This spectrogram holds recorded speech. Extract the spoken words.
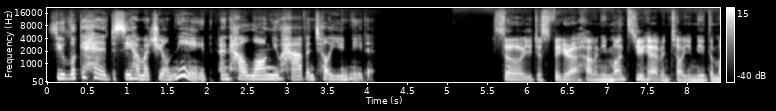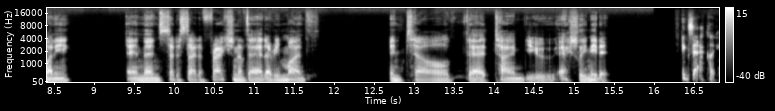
So you look ahead to see how much you'll need and how long you have until you need it. So you just figure out how many months you have until you need the money and then set aside a fraction of that every month until that time you actually need it. Exactly.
